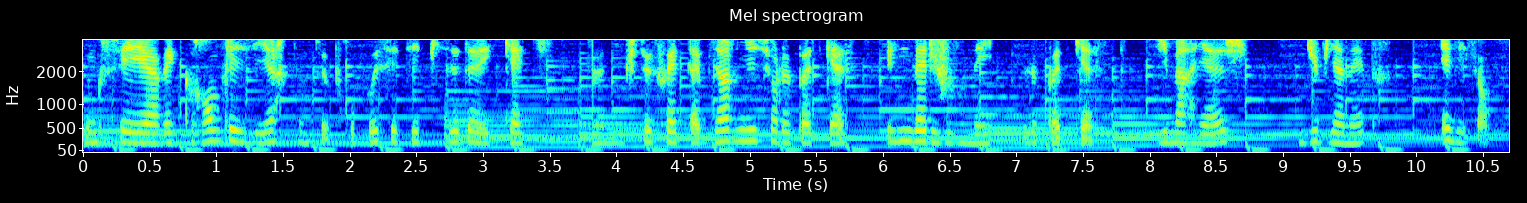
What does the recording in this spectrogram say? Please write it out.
Donc c'est avec grand plaisir qu'on te propose cet épisode avec Cathy. Euh, donc je te souhaite la bienvenue sur le podcast Une belle journée, le podcast du mariage, du bien-être et du sens.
